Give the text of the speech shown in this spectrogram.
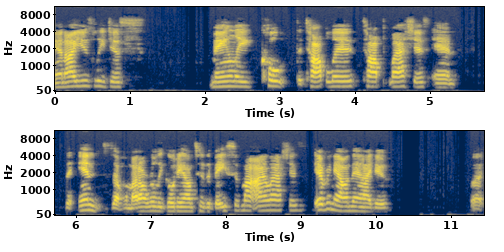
And I usually just mainly coat the top lid, top lashes, and the ends of them. I don't really go down to the base of my eyelashes. Every now and then I do. But,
